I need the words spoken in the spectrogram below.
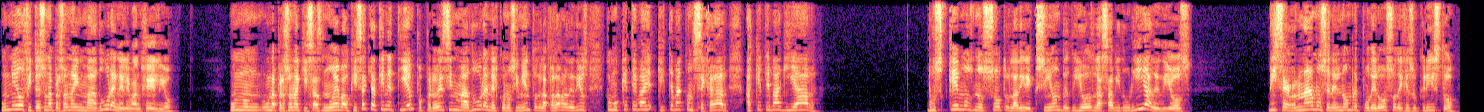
Un neófito es una persona inmadura en el Evangelio una persona quizás nueva o quizá ya tiene tiempo, pero es inmadura en el conocimiento de la palabra de Dios, como qué te va, qué te va a aconsejar, a qué te va a guiar. Busquemos nosotros la dirección de Dios, la sabiduría de Dios. Discernamos en el nombre poderoso de Jesucristo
